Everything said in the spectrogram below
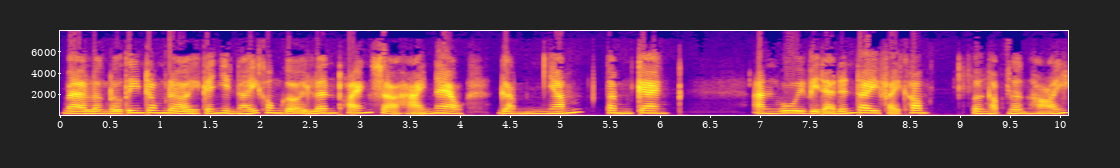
và lần đầu tiên trong đời cái nhìn ấy không gợi lên thoáng sợ hãi nào gặm nhắm tâm can. Anh vui vì đã đến đây phải không? Tôi ngập ngừng hỏi.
